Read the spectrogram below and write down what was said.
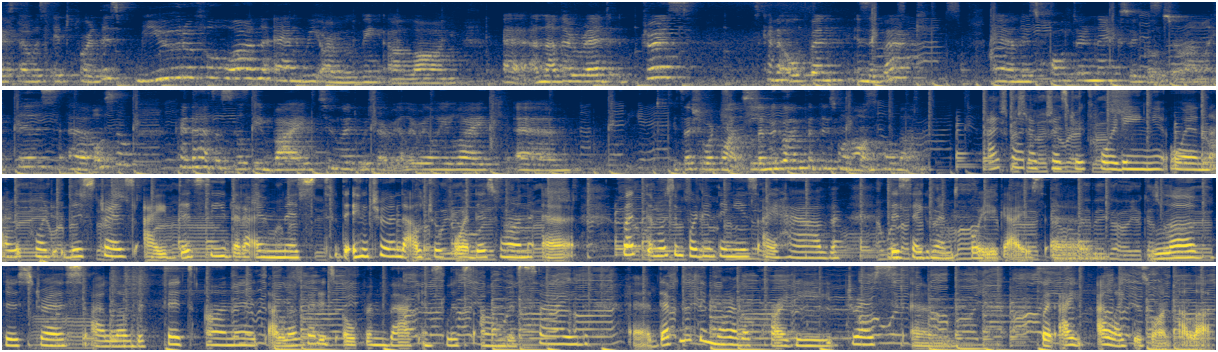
Guys, that was it for this beautiful one, and we are moving along. Uh, another red dress. It's kind of open in the back. And it's halter neck so it goes around like this. Uh, also kind of has a silky vibe to it which I really really like. Um, it's a short one. So let me go and put this one on. Hold on I thought I pressed recording when I recorded this dress. I did see that I missed the intro and the outro for this one. Uh, but the most important thing is I have this segment for you guys. Um, love this dress. I love the fit on it. I love that it's open back and slits on the side. Uh, definitely more of a party dress. Um, but I, I like this one a lot.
